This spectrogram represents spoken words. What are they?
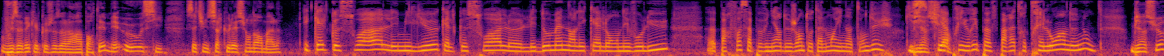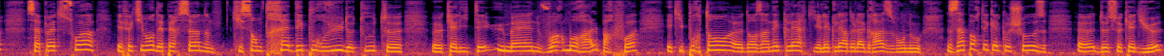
vous avez quelque chose à leur apporter, mais eux aussi. C'est une circulation normale. Et quels que soient les milieux, quels que soient les domaines dans lesquels on évolue, euh, parfois ça peut venir de gens totalement inattendus, qui, qui a priori peuvent paraître très loin de nous. Bien sûr, ça peut être soit effectivement des personnes qui semblent très dépourvues de toute euh, euh, qualité humaine, voire morale parfois, et qui pourtant, dans un éclair qui est l'éclair de la grâce, vont nous apporter quelque chose de ce qu'est Dieu.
